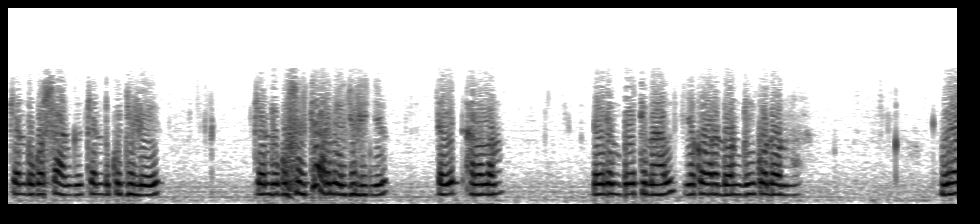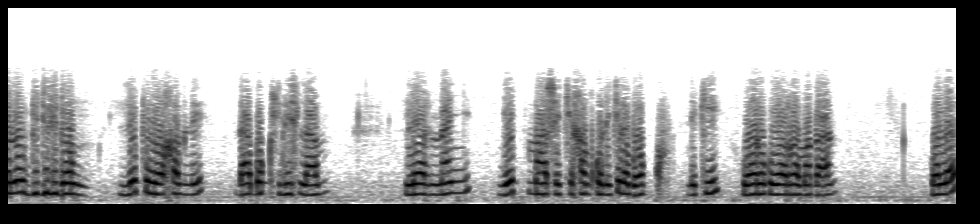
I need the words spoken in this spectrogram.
kenn du ko sang kenn du ko jullee kenn du ko suuf jullit ña te it alalam day dem baytimaal ña ko war a doon duñ ko doon loolu du julli dong. Lépp loo xam ne daa bokk ci lislaam leer nañ ñëpp marché ci xam ko ne ci la bokk. Ni ki waru ko war ramadaan wala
